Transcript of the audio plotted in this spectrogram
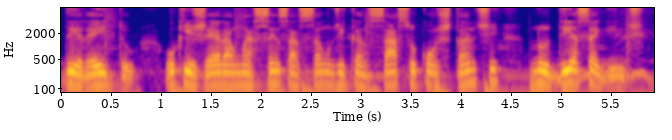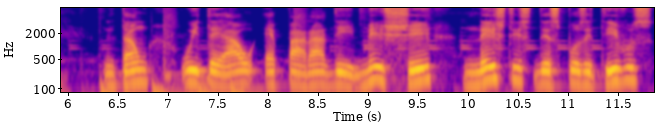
direito, o que gera uma sensação de cansaço constante no dia seguinte. Então, o ideal é parar de mexer nestes dispositivos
